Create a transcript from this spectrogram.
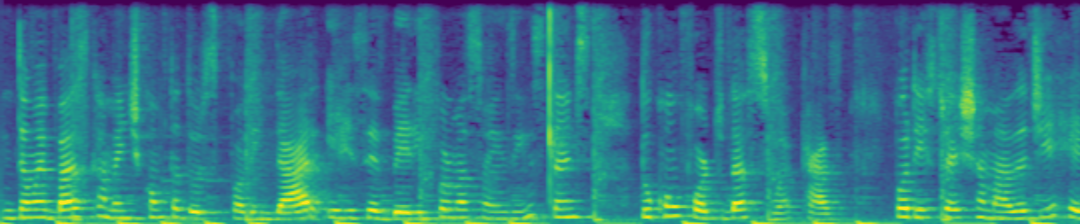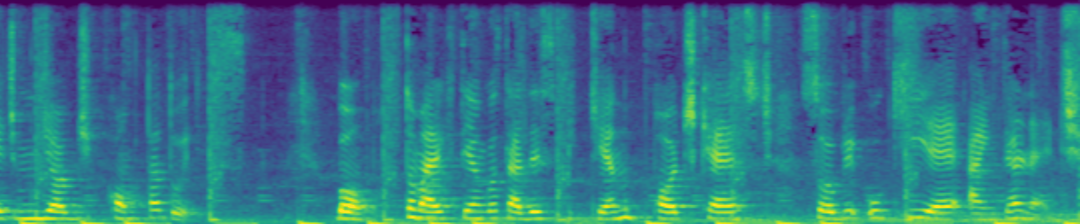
Então, é basicamente computadores que podem dar e receber informações em instantes do conforto da sua casa. Por isso, é chamada de rede mundial de computadores. Bom, tomara que tenha gostado desse pequeno podcast sobre o que é a internet.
